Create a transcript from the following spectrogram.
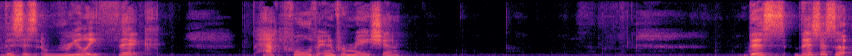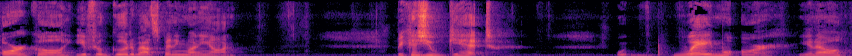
This is really thick, packed full of information. This this is an oracle you feel good about spending money on because you get way more, you know?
